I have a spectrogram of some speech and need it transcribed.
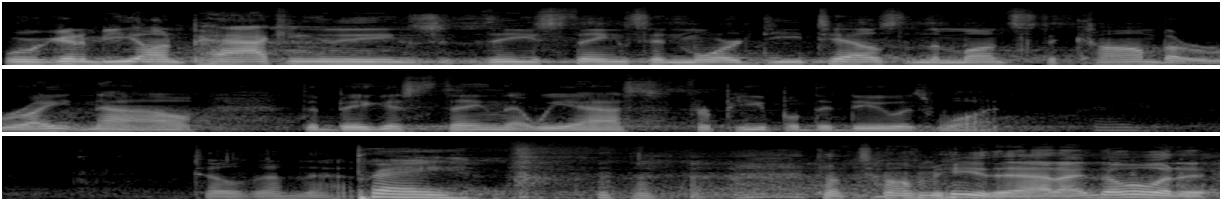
We're going to be unpacking these, these things in more details in the months to come, but right now, the biggest thing that we ask for people to do is what? Tell them that. Pray. Don't tell me that. I know what it,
